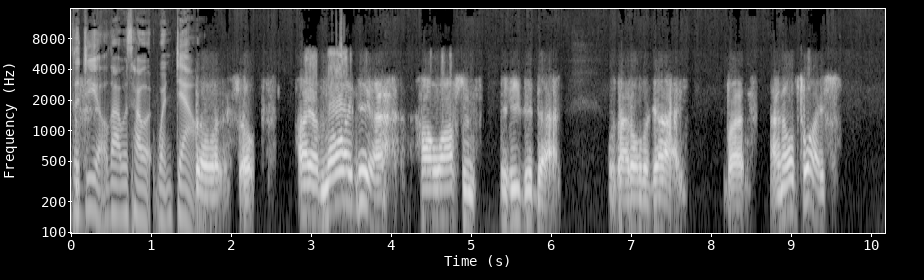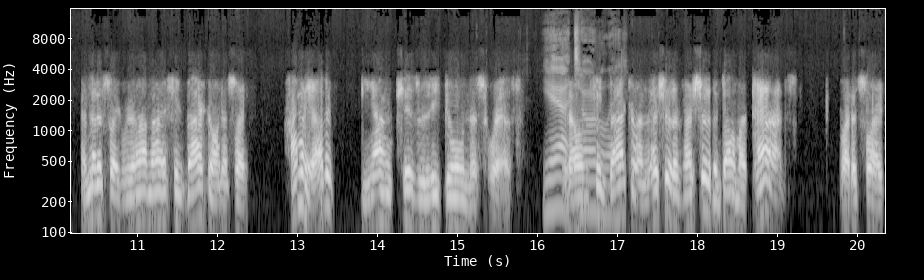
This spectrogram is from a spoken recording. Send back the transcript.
the deal. That was how it went down. So, so I have no idea how often he did that with that older guy, but I know twice. And then it's like, well, now I think back on it, it's like, how many other young kids was he doing this with? yeah, you know, totally. think back on it. I should have, I should have been telling my parents, but it's like,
